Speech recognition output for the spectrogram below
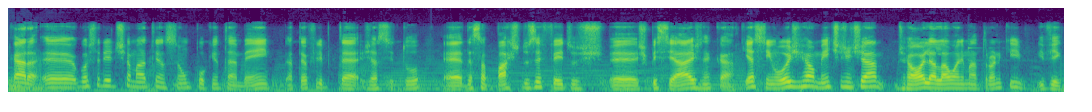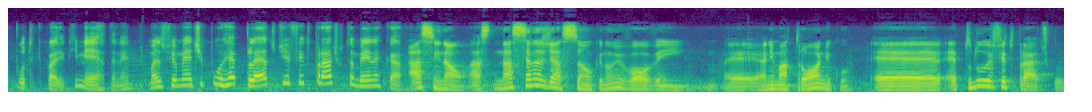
Cara, é, eu gostaria de chamar a atenção um pouquinho também, até o Felipe já citou, é, dessa parte dos efeitos é, especiais, né, cara? Que assim, hoje realmente a gente já, já olha lá o animatronic e, e vê, puta que pariu, que merda, né? Mas o filme é tipo repleto de efeito prático também, né, cara? Ah, sim, não. As, nas cenas de ação que não envolvem é, animatrônico, é, é tudo efeito prático,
